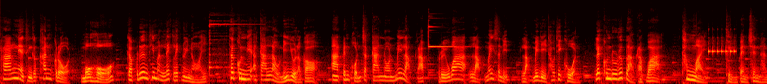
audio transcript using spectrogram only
ครั้งเนี่ยถึงกับขั้นโกรธ โมโห กับเรื่องที่มันเล็กๆ น้อยๆ ถ้าคุณมีอาการเหล่านี้อยู่แล้วก็ อาจเป็นผลจากการนอนไม่หลับครับ หรือว่าหลับไม่สนิท หลับไม่ดีเท่าที่ควร และคุณรู้หรือเปล่าครับว่าทำไมถึงเป็นเช่นนั้น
